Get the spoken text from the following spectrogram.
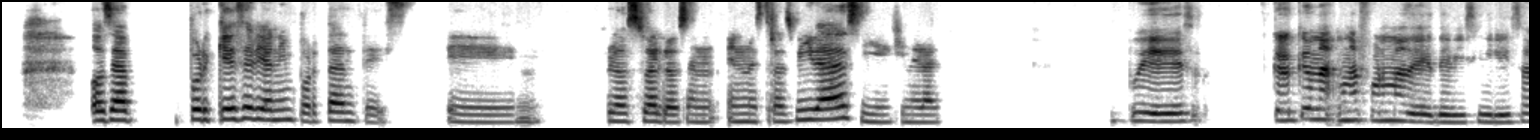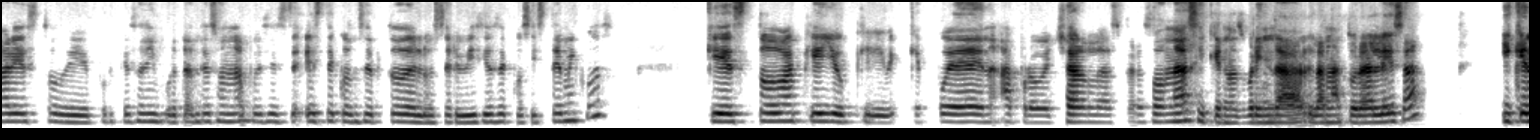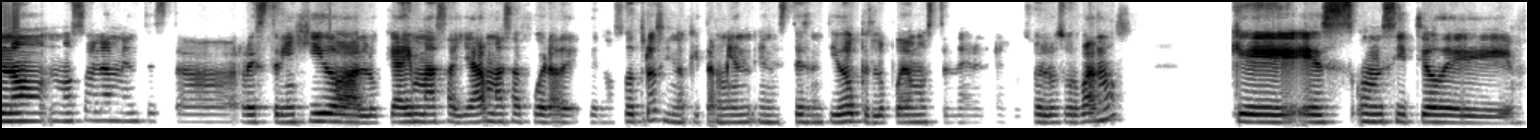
o sea, ¿por qué serían importantes em, los suelos en, nuestras vidas y en general? Pues creo que una, forma de, de, visibilizar esto de por qué son importantes o no, pues este, este concepto de los servicios ecosistémicos, que es todo aquello que, que, pueden aprovechar las personas y que nos brinda la naturaleza y que no, no solamente está restringido a lo que hay más allá, más afuera de, nosotros, sino que también en este sentido pues lo podemos tener en los suelos urbanos, que es un sitio de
